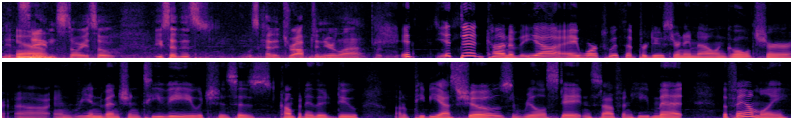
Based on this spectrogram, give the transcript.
insane story. So you said this was kind of dropped in your lap. It it did kind of yeah. I worked with a producer named Alan Goldshire uh, and Reinvention TV, which is his company. They do a lot of PBS shows and real estate and stuff. And he met the family,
